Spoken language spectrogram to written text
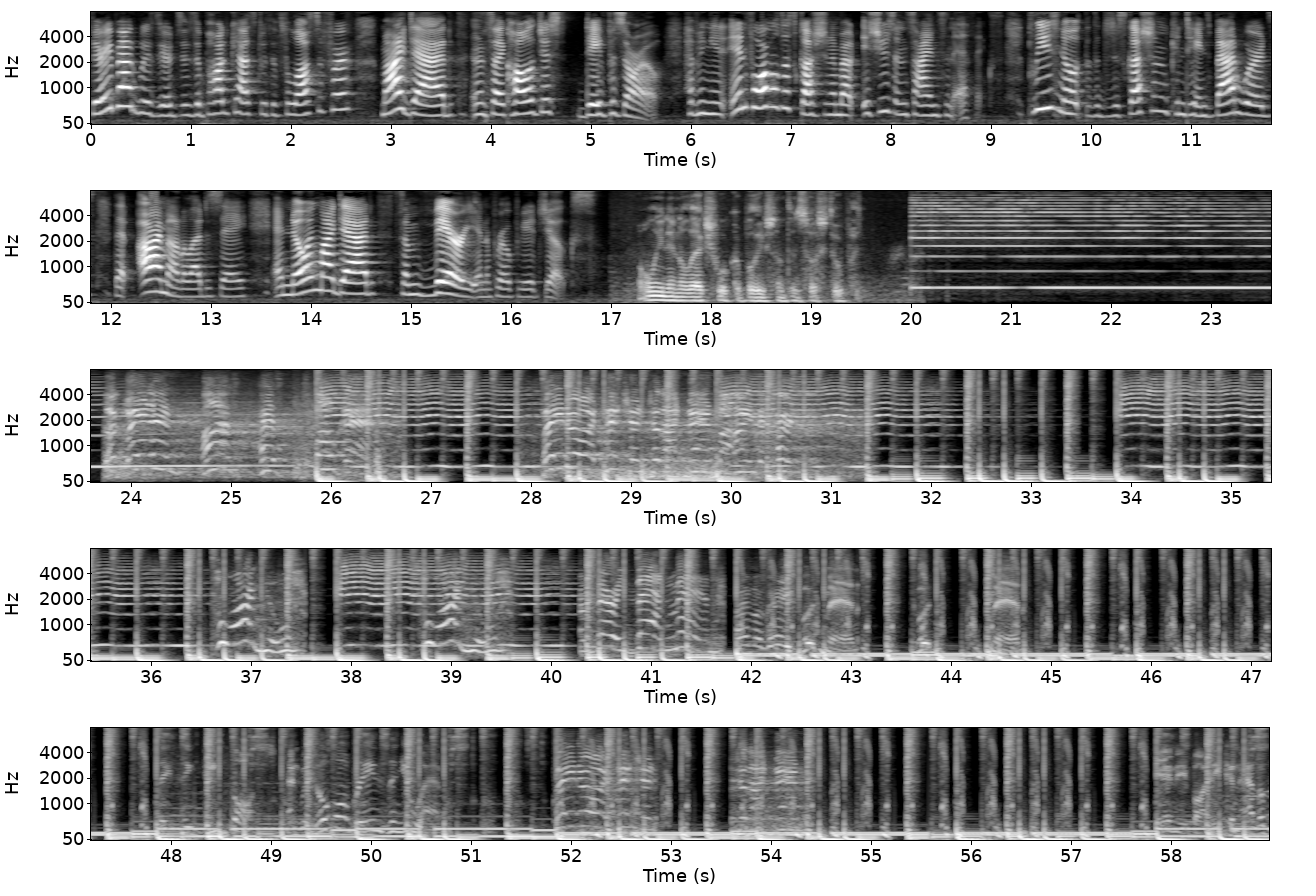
Very Bad Wizards is a podcast with a philosopher, my dad, and a psychologist, Dave Pizarro, having an informal discussion about issues in science and ethics. Please note that the discussion contains bad words that I'm not allowed to say, and knowing my dad, some very inappropriate jokes. Only an intellectual could believe something so stupid.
